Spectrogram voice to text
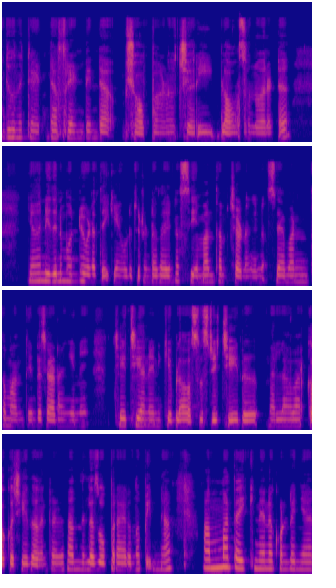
ഇത് വന്നിട്ട് എന്റെ ഫ്രണ്ടിന്റെ ഷോപ്പാണ്. ചെറി ബ്ലൗസ് എന്ന് പറഞ്ഞിട്ട്. ഞാൻ ഇതിനു മുന്നേ ഇവിടെ തയ്ക്കാൻ കൊടുത്തിട്ടുണ്ട്. അതിന്റെ സീമന്തം ചടങ്ങിന് സെവൻത് മന്തിന്റെ ചടങ്ങിന് ചേച്ചി ചേച്ചിയാണ് എനിക്ക് ബ്ലൗസ് സ്റ്റിച്ച് ചെയ്ത് നല്ല വർക്കൊക്കെ ചെയ്ത് തന്നിട്ടുണ്ട് അത് നല്ല സൂപ്പറായിരുന്നു പിന്നെ അമ്മ തയ്ക്കുന്നതിനെ കൊണ്ട് ഞാൻ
